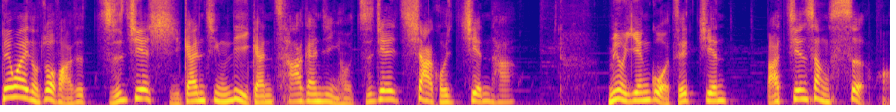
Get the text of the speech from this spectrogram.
另外一种做法是直接洗干净、沥干、擦干净以后，直接下锅去煎它，没有腌过，直接煎。把它煎上色啊，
